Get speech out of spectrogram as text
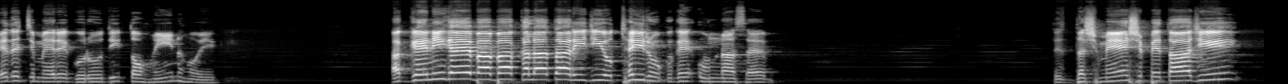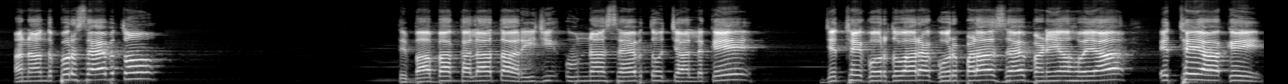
ਇਹਦੇ ਚ ਮੇਰੇ ਗੁਰੂ ਦੀ ਤੋਹੀਨ ਹੋਏਗੀ। ਅੱਗੇ ਨਹੀਂ ਗਏ ਬਾਬਾ ਕਲਾਧਾਰੀ ਜੀ ਉੱਥੇ ਹੀ ਰੁਕ ਗਏ ਊਨਾ ਸਾਹਿਬ। ਤੇ ਦਸ਼ਮੇਸ਼ ਪਿਤਾ ਜੀ ਆਨੰਦਪੁਰ ਸਾਹਿਬ ਤੋਂ ਤੇ ਬਾਬਾ ਕਲਾਧਾਰੀ ਜੀ ਊਨਾ ਸਾਹਿਬ ਤੋਂ ਚੱਲ ਕੇ ਜਿੱਥੇ ਗੁਰਦੁਆਰਾ ਗੁਰਪੜਾ ਸਾਹਿਬ ਬਣਿਆ ਹੋਇਆ ਇੱਥੇ ਆ ਕੇ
